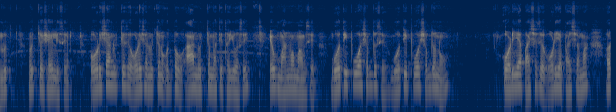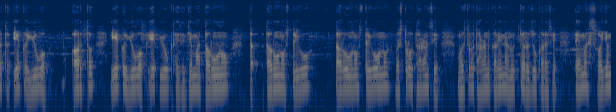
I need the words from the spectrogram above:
નૃત્ય શૈલી છે. ઓડિશા નૃત્ય છે, ઓડિશા નૃત્યનો ઉદ્ભવ આ નૃત્યમાંથી થયો હશે એવું માનવામાં આવે છે. ગોતીપુઆ શબ્દ છે. ગોતીપુઆ શબ્દનો ઓડિયા ભાષા છે. ઓડિયા ભાષામાં અર્થ એક યુવક, અર્થ એક યુવક એક યુવક થાય છે. જેમાં તરુણો તરુણો સ્ત્રીઓ, તરુણો સ્ત્રીઓનો વસ્ત્રો ધારણ છે. વસ્ત્રો ધારણ કરીને નૃત્ય રજૂ કરે છે. તેમજ સ્વયં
